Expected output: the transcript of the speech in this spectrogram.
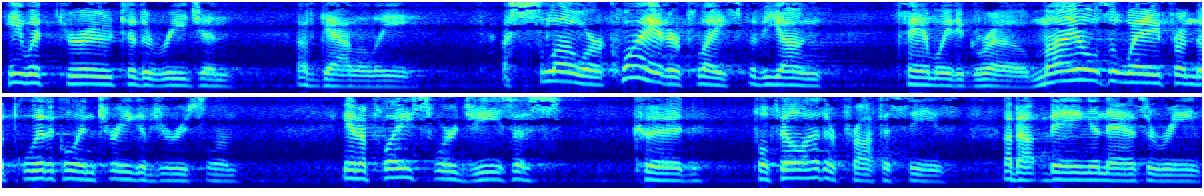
he withdrew to the region of Galilee. A slower, quieter place for the young family to grow, miles away from the political intrigue of Jerusalem, in a place where Jesus could fulfill other prophecies about being a Nazarene.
